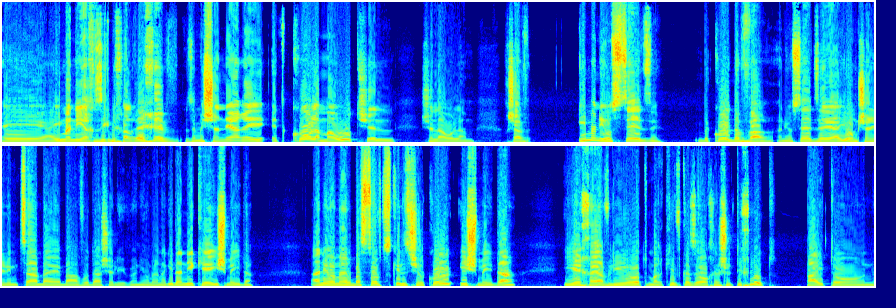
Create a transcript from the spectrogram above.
אה, האם אני אחזיק בכלל רכב? זה משנה הרי את כל המהות של, של העולם. עכשיו, אם אני עושה את זה בכל דבר, אני עושה את זה היום כשאני נמצא בעבודה שלי, ואני אומר, נגיד אני כאיש מידע, אני אומר, ב soft skills של כל איש מידע, יהיה חייב להיות מרכיב כזה או אחר של תכנות. Python,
